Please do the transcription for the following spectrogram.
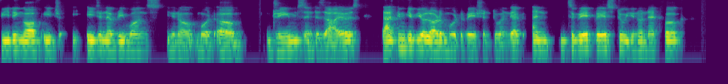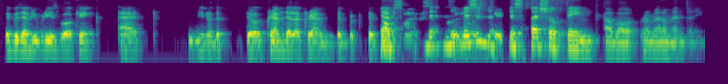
feeding off each each and everyone's you know more um, dreams and desires that can give you a lot of motivation too. And and it's a great place to you know network because everybody is working at you know the the creme de la creme the, the top yes. this is the, the, special thing about romero mentoring.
